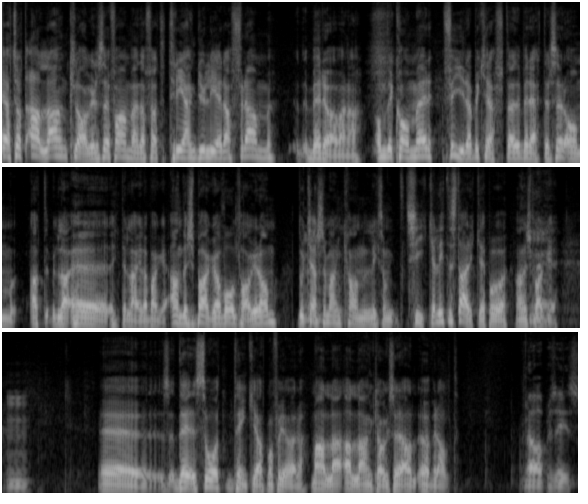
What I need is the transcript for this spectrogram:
jag tror att alla anklagelser får användas för att triangulera fram berövarna. Om det kommer fyra bekräftade berättelser om att, eh, inte Laila Bagge, Anders Bagge har våldtagit dem, då kanske man kan liksom kika lite starkare på Anders Bagge. Eh, så, det, så tänker jag att man får göra med alla, alla anklagelser all, överallt. Ja, precis.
